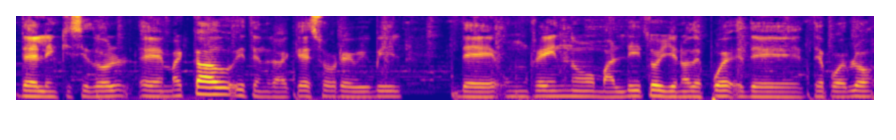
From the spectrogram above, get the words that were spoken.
del inquisidor eh, marcado y tendrá que sobrevivir de un reino maldito lleno de, de, pueblos,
